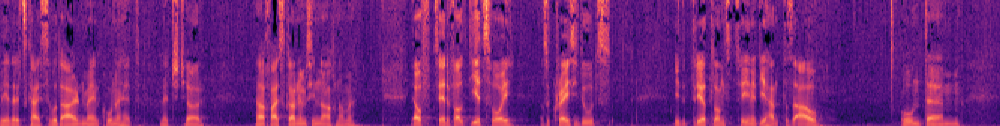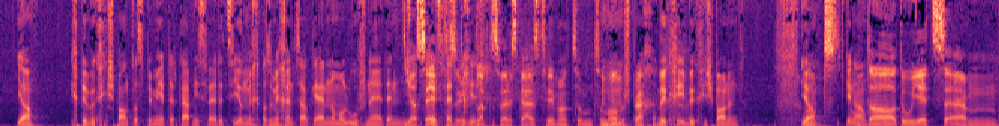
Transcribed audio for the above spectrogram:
wie er jetzt geheißen, der den Ironman gewonnen hat, letztes Jahr. Ja, ich weiß gar nicht mehr seinen Nachnamen. Ja, auf jeden Fall die zwei, also Crazy Dudes in der Triathlon-Szene, die haben das auch. Und ähm, ja, ich bin wirklich gespannt, was bei mir die Ergebnisse werden sein. Und mich, also wir können es auch gerne nochmal aufnehmen, denn Ja, safe. Also ich glaube, das wäre ein geiles Thema zum, zum Mhm. mal besprechen. Wirklich, wirklich spannend. Ja, und, genau. Und da du jetzt ähm,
